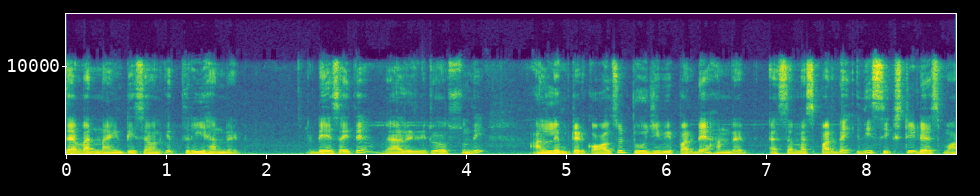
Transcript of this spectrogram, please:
సెవెన్ నైంటీ సెవెన్కి త్రీ హండ్రెడ్ డేస్ అయితే వ్యాలిడిటీ వస్తుంది. Unlimited calls two GB per day hundred SMS per day ఇది సిక్స్టీ డేస్ మా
